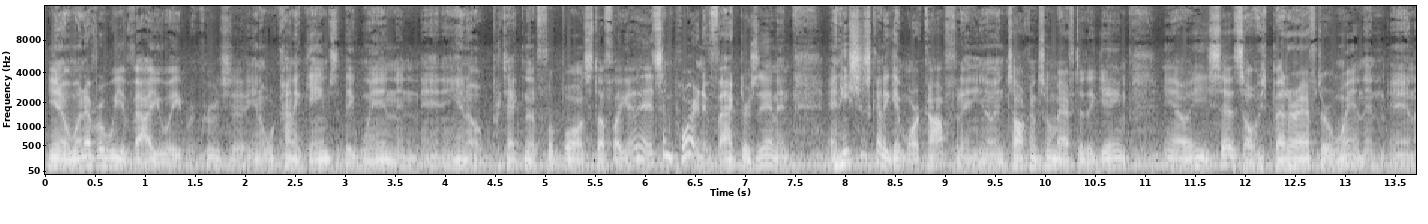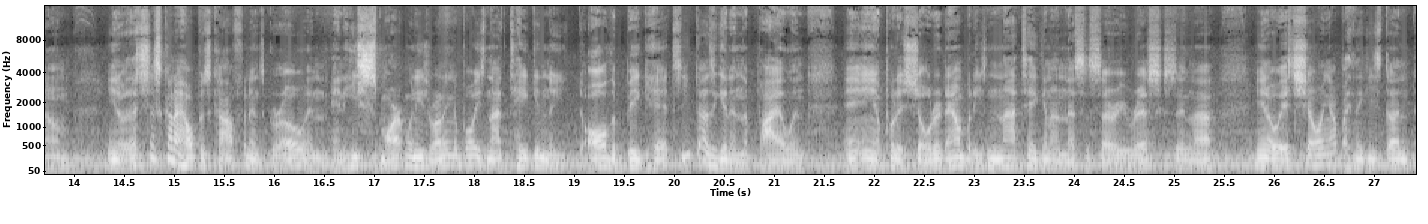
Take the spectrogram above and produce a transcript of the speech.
you know, whenever we evaluate recruits, uh, you know, what kind of games did they win and, and, you know, protecting the football and stuff like that, it's important. It factors in. And, and he's just going to get more confident. You know, in talking to him after the game, you know, he said it's always better after a win. And, and, um, you know that's just going to help his confidence grow. And, and he's smart when he's running the ball. He's not taking the all the big hits. He does get in the pile and, and you know put his shoulder down but he's not taking unnecessary risks. And uh, you know it's showing up. I think he's done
